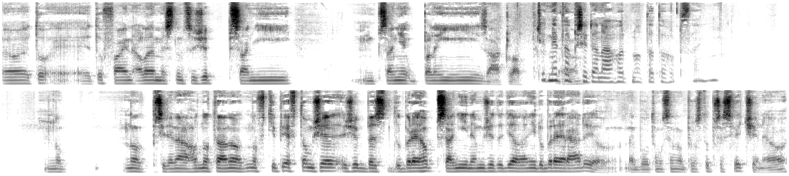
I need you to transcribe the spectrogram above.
jo, je, to, je, to fajn, ale myslím si, že psaní, psaní je úplný základ. Čím je ta přidaná hodnota toho psaní? No, No, přidaná hodnota, no, no vtip je v tom, že, že bez dobrého psaní nemůžete dělat ani dobré rádio, nebo o tom jsem naprosto přesvědčen, jo?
